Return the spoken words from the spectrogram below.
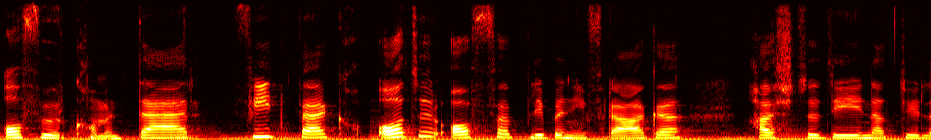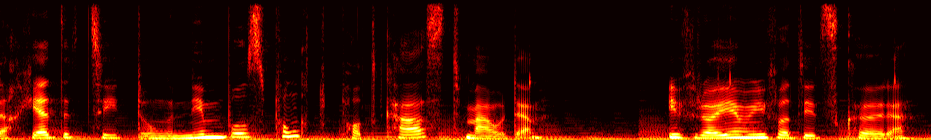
Auch für Kommentare, Feedback oder offen gebliebene Fragen kannst du dich natürlich jederzeit unter nimbus.podcast melden. Ich freue mich, von dir zu hören.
